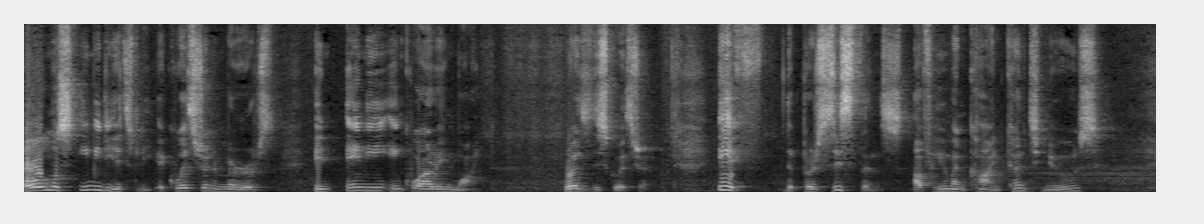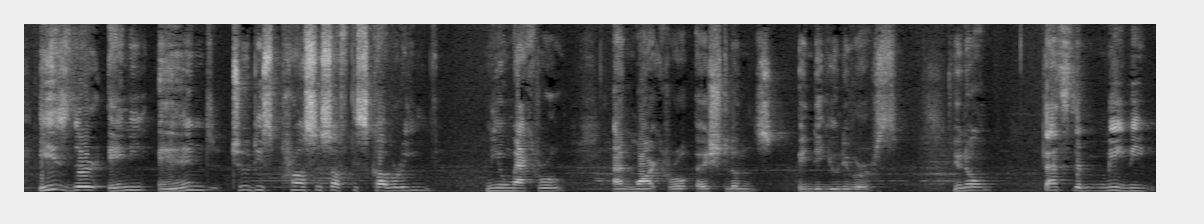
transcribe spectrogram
Almost immediately, a question emerges in any inquiring mind. What's this question? If the persistence of humankind continues, is there any end to this process of discovering new macro and micro echelons in the universe? You know, that's the maybe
